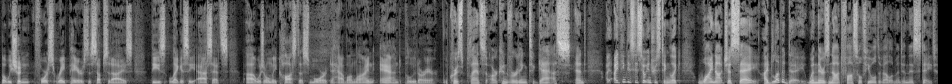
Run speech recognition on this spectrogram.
But we shouldn't force ratepayers to subsidize these legacy assets uh, which only cost us more to have online and pollute our air. Of course, plants are converting to gas. And I, I think this is so interesting. Like, why not just say, I'd love a day when there's not fossil fuel development in this state?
